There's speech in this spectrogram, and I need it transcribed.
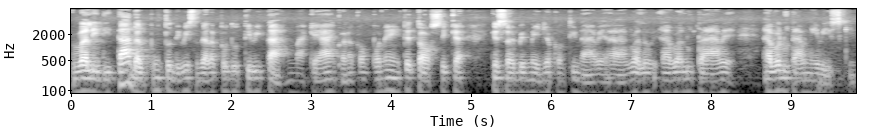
validità dal punto di vista della produttività, ma che ha anche una componente tossica che sarebbe meglio continuare a, valutare, a valutarne i rischi.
